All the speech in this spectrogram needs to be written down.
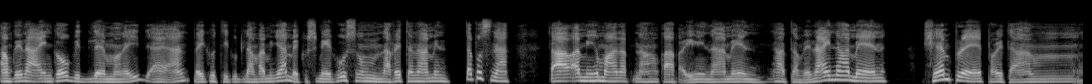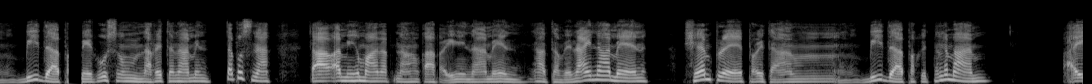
ang kinain ko with lemonade. Ayan, paikot-ikot lang kami diyan. May kusmekus nung nakita namin. Tapos na, saka kami humanap ng kakainin namin. At ang kinain namin, Siyempre, pakita ang bida, pamekus nung nakita namin. Tapos na, saka kami humanap ng kakainin namin. At ang kinain namin, Siyempre, pakita ang bida, pakit na naman, ay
